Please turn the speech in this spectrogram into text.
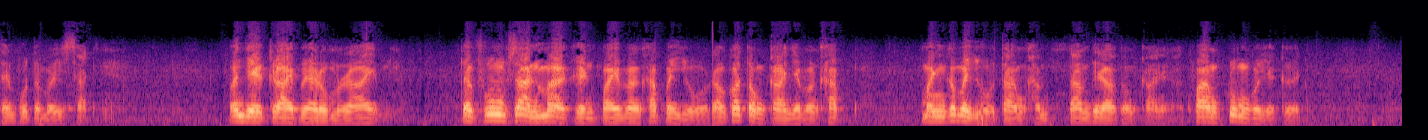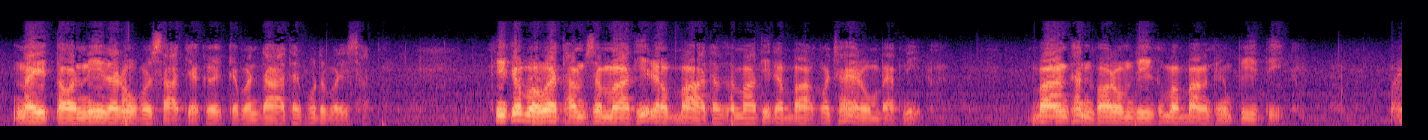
ท่านพุทธบริษัท มันจะกลายเป็นอารมณ์ร้ายแต่ฟุ้งซ่านมากเกินไปบังคับไม่อยู่ เราก็ต้องการจะบังคับ มันก็ไม่อยู่ตามคำตามที่เราต้องการ ความกลุ้มก็จะเกิด ในตอนนี้โรคประสาทจะเกิดกับบรรดาท่านพุทธบริษัท ที่ก็บอกว่าทำสมาธิแล้วบ้าทำสมาธิแล้วบ้าก็ใช้อารมณ์แบบนี้ บางท่านพออารมณ์ดีขึ้นมาบ้างถึงปีติ ไม่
